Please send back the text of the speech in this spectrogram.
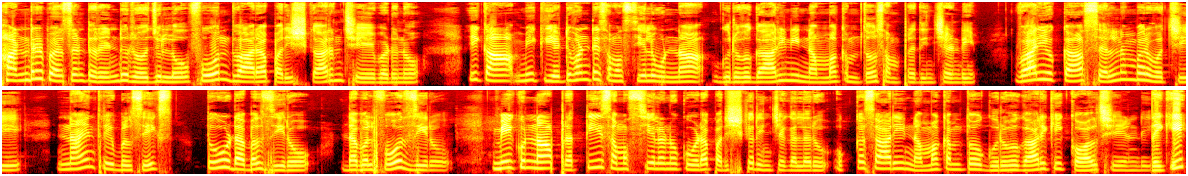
హండ్రెడ్ పర్సెంట్ రెండు రోజుల్లో ఫోన్ ద్వారా పరిష్కారం చేయబడును. ఇక మీకు ఎటువంటి సమస్యలు ఉన్నా గురువు గారిని నమ్మకంతో సంప్రదించండి. వారి యొక్క సెల్ నంబర్ వచ్చి nine triple six two double zero double four zero. మీకున్న ప్రతి సమస్యలను కూడా పరిష్కరించగలరు. ఒక్కసారి నమ్మకంతో గురువు గారికి కాల్ చేయండి. వీరికి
